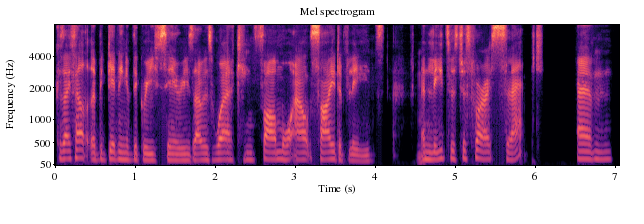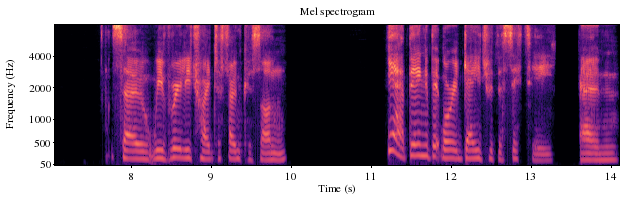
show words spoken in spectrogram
because I felt at the beginning of the grief series, I was working far more outside of Leeds, mm. and Leeds was just where I slept. Um, so we've really tried to focus on, yeah, being a bit more engaged with the city um,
